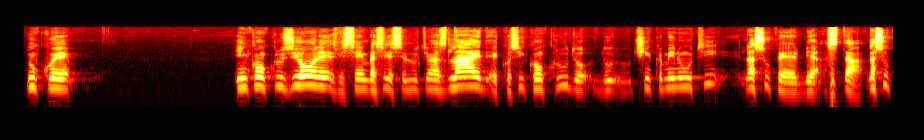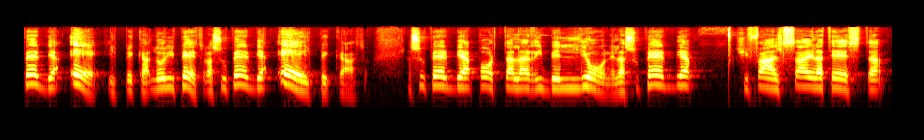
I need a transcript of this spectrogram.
Dunque, in conclusione, mi sembra sia l'ultima slide, e così concludo, 5 minuti, la superbia sta. La superbia è il peccato, lo ripeto, la superbia è il peccato. La superbia porta alla ribellione, la superbia ci fa alzare la testa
